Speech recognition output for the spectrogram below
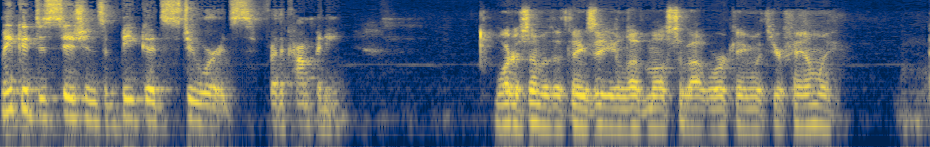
make good decisions and be good stewards for the company. What are some of the things that you love most about working with your family?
